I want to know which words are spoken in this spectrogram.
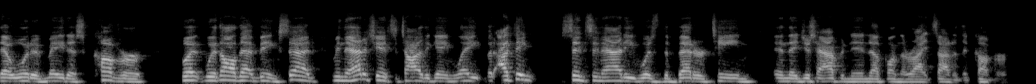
that would have made us cover. But with all that being said, I mean, they had a chance to tie the game late, but I think Cincinnati was the better team, and they just happened to end up on the right side of the cover.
